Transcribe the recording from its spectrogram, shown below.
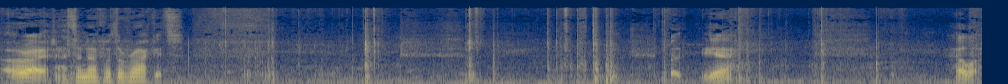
Alright, that's enough with the rockets. But yeah. Hela.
